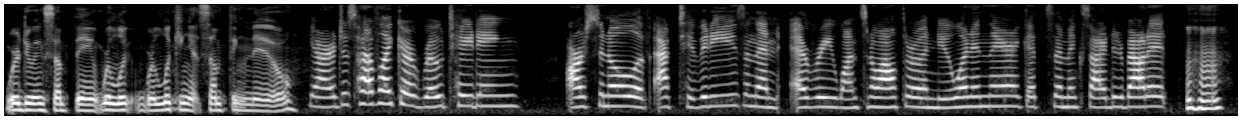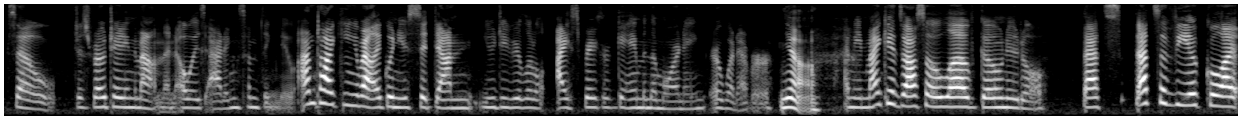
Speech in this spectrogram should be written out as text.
we're doing something we're look, we're looking at something new. Yeah, or just have like a rotating arsenal of activities and then every once in a while throw a new one in there. It gets them excited about it. Mhm. So just rotating them out and then always adding something new. I'm talking about like when you sit down and you do your little icebreaker game in the morning or whatever. Yeah. I mean, my kids also love Go Noodle. That's that's a vehicle. I,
